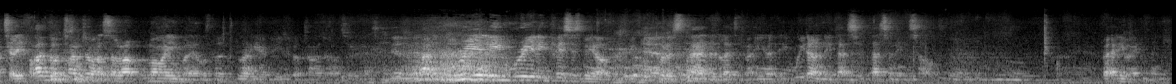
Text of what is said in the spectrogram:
I tell you, if I've got time to answer my emails, the bloody MP's got time to answer it. That really, really pisses me off. People put a standard letter back. You know, we don't need that. That's an insult. But anyway, thank you.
